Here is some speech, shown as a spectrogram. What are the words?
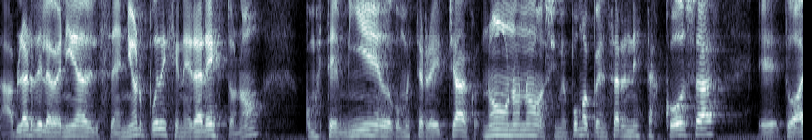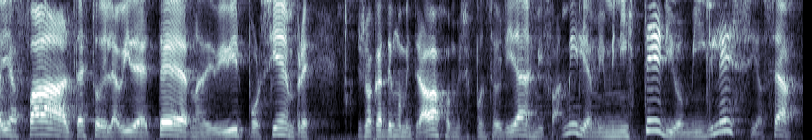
hablar de la venida del Señor puede generar esto, ¿no? Como este miedo, como este rechazo. No, no, no. Si me pongo a pensar en estas cosas, eh, todavía falta esto de la vida eterna, de vivir por siempre. Yo acá tengo mi trabajo, mis responsabilidades, mi familia, mi ministerio, mi iglesia. O sea,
